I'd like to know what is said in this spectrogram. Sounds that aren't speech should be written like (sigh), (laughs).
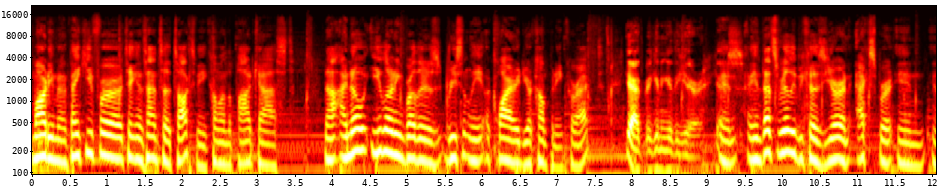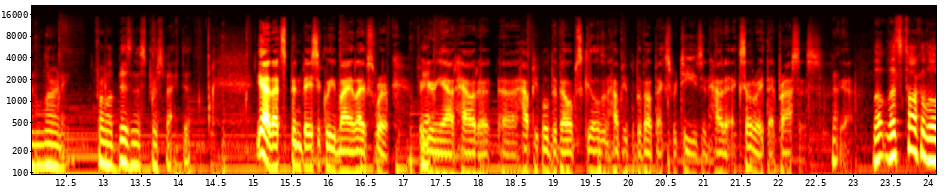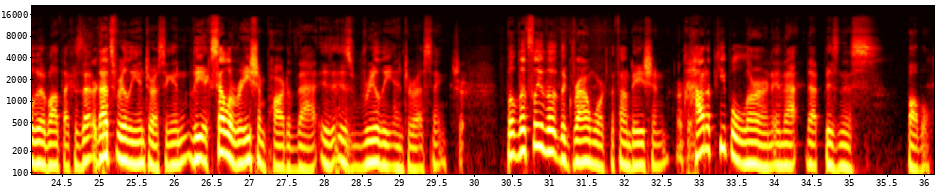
Marty, man, thank you for taking the time to talk to me, come on the podcast. Now, I know eLearning Brothers recently acquired your company, correct? Yeah, at the beginning of the year. Yes. And I mean, that's really because you're an expert in, in learning from a business perspective. Yeah, that's been basically my life's work figuring yeah. out how to uh, how people develop skills and how people develop expertise and how to accelerate that process. Yeah. yeah. Let's talk a little bit about that because that, okay. that's really interesting, and the acceleration part of that is, is really interesting. Sure. But let's lay the, the groundwork, the foundation. Okay. How do people learn in that, that business bubble?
